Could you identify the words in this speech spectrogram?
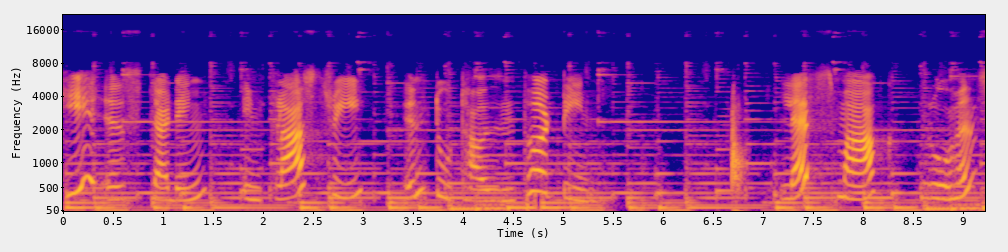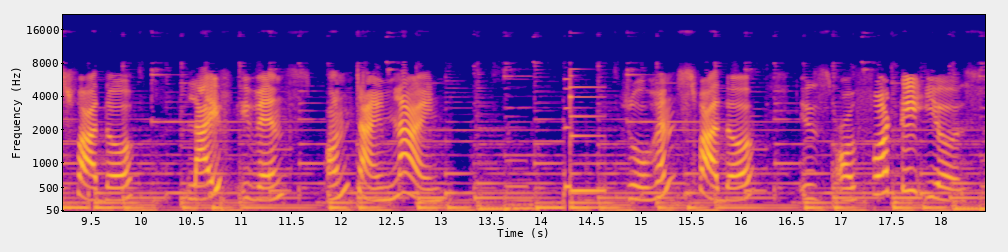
He is studying in class 3 in 2013. Let's mark Rohan's father life events on timeline. Rohan's father is of 40 years.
